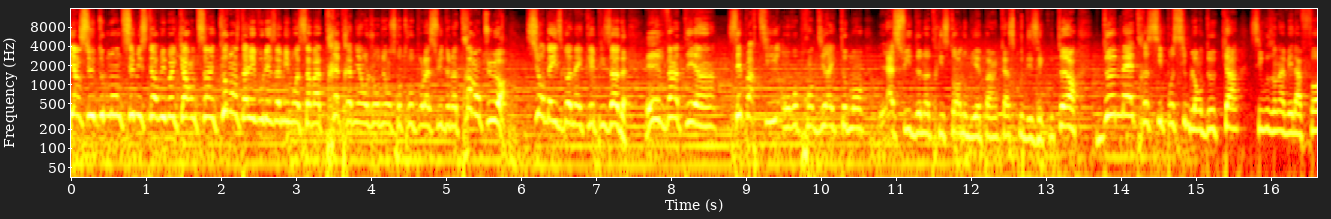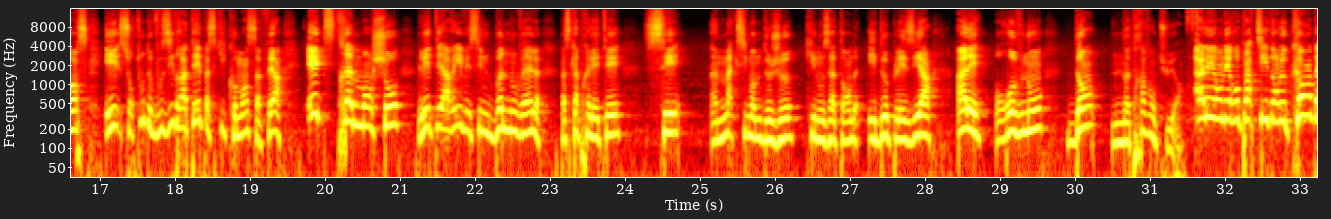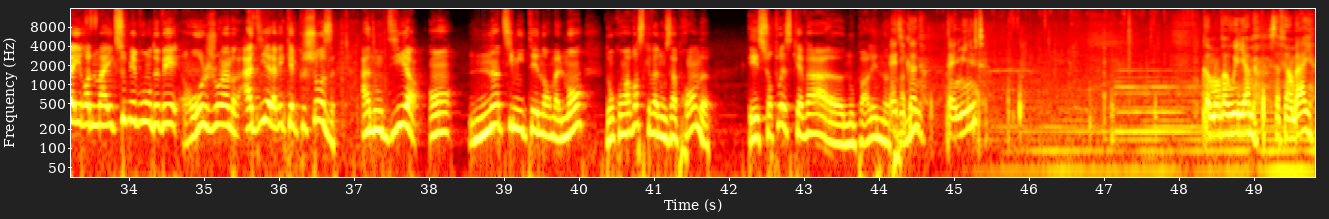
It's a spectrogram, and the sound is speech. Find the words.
bien salut tout le monde, c'est Mister 45 Comment allez-vous les amis? Moi ça va très très bien aujourd'hui, on se retrouve pour la suite de notre aventure sur Days Gone avec l'épisode 21. C'est parti, on reprend directement la suite de notre histoire. N'oubliez pas un casque ou des écouteurs, de mettre si possible en 2K si vous en avez la force et surtout de vous hydrater parce qu'il commence à faire extrêmement chaud. L'été arrive et c'est une bonne nouvelle parce qu'après l'été, c'est un maximum de jeux qui nous attendent et de plaisir. Allez, revenons dans notre aventure. Allez, on est reparti dans le camp d'Iron Mike. Souvenez-vous, on devait rejoindre Adi. Elle avait quelque chose à nous dire en intimité normalement. Donc on va voir ce qu'elle va nous apprendre. Et surtout, est-ce qu'elle va euh, nous parler de notre Hey ami? Deacon, t'as une minute? Comment va William? Ça fait un bail?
